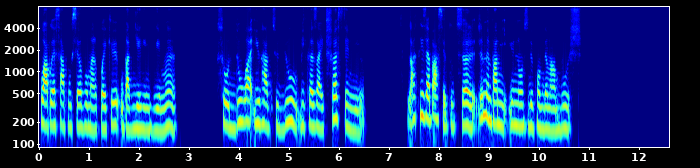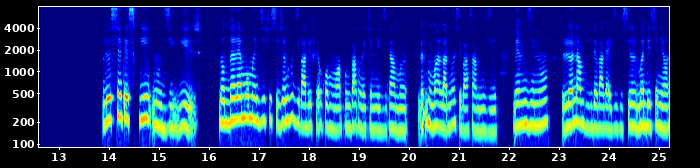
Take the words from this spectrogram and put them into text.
pour après ça, pour cerveau mal quoi que ou pas te guérir vraiment. So, do what you have to do because I trust in you. La crise est passée toute seule. Je n'ai même pas mis une once de pompe dans ma bouche. Le Saint-Esprit nous dirige. Donc, dans les moments difficiles, je ne vous dis pas de faire comme moi pour ne pas prendre qu'un médicament. Le moment là, non, c'est pas ça me dit. Mais me dit, non, le nom vivre des bagailles difficiles, me dit, Seigneur,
